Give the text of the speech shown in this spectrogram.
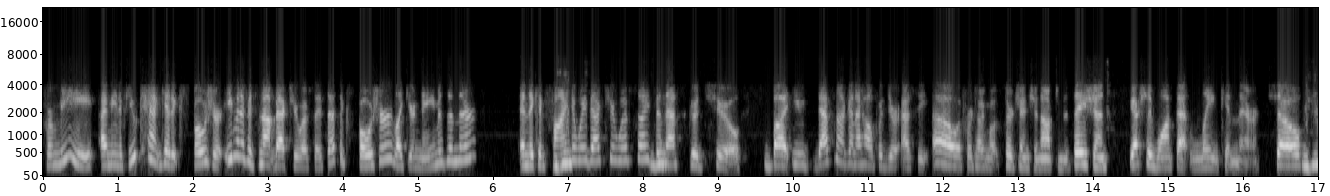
for me, I mean, if you can't get exposure, even if it's not back to your website, if that's exposure, like your name is in there, and they can find mm-hmm. a way back to your website, mm-hmm. then that's good too. But you, that's not going to help with your SEO. If we're talking about search engine optimization, you actually want that link in there. So mm-hmm.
